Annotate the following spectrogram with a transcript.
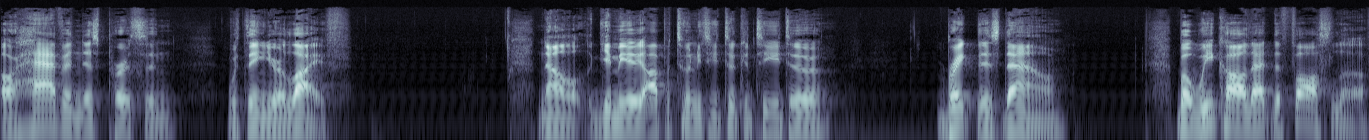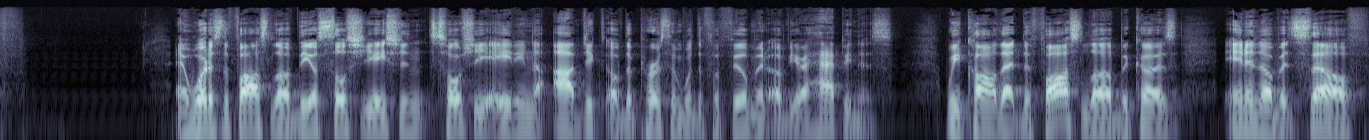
or having this person within your life. Now, give me an opportunity to continue to break this down, but we call that the false love. And what is the false love? The association, associating the object of the person with the fulfillment of your happiness. We call that the false love because, in and of itself,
